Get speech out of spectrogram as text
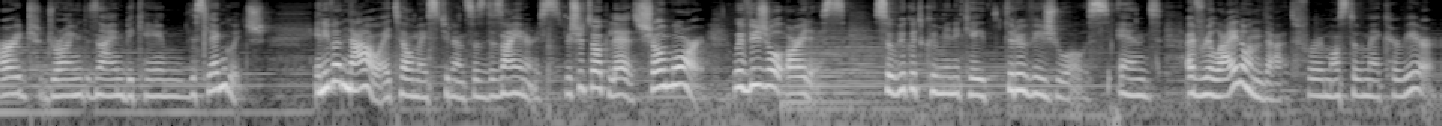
art, drawing, design became this language. And even now, I tell my students as designers, we should talk less, show more. We're visual artists, so we could communicate through visuals. And I've relied on that for most of my career.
